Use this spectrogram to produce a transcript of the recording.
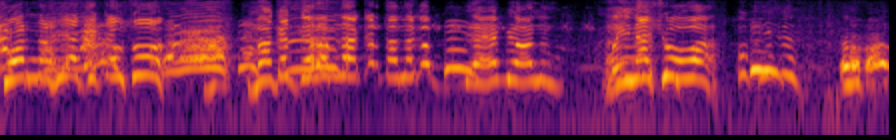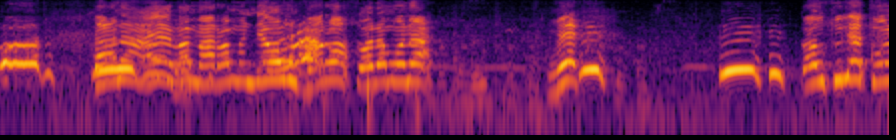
ચોર નહીં આજે કહું છું. મગજ ગરમ ના કરતા ના બે બેન મહિના શું હોવા? તાણે આયા એવા મારવા મંડ્યા હું મારો સોના મોના મેં કહું છું લે ચોર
